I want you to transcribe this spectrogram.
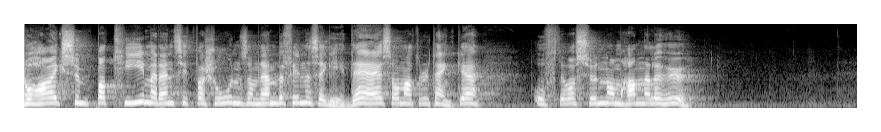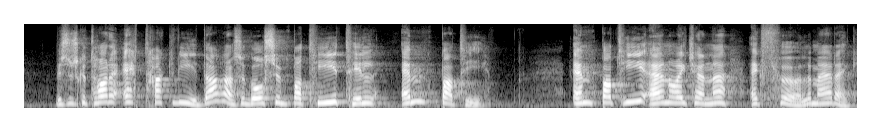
nå har jeg sympati med den situasjonen som den befinner seg i. Det er sånn at du tenker uff, det var synd om han eller hun. Hvis du skal ta det ett hakk videre, så går sympati til empati. Empati er når jeg kjenner jeg føler med deg.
